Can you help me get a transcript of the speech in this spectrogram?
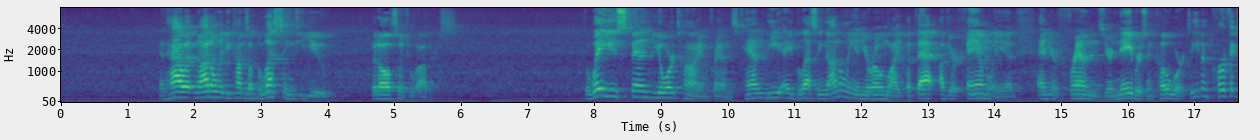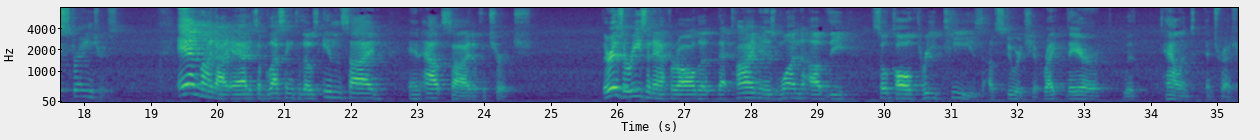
And how it not only becomes a blessing to you, but also to others. The way you spend your time, friends, can be a blessing not only in your own life, but that of your family and, and your friends, your neighbors and coworkers, even perfect strangers. And might I add, it's a blessing to those inside and outside of the church. There is a reason, after all, that, that time is one of the so called three T's of stewardship, right there with talent and treasure.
